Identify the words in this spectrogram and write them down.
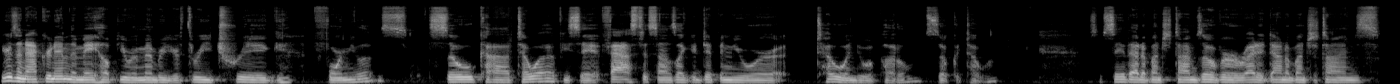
Here's an acronym that may help you remember your three trig formulas. SOHCAHTOA, if you say it fast, it sounds like you're dipping your toe into a puddle, SOHCAHTOA. So say that a bunch of times over, write it down a bunch of times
